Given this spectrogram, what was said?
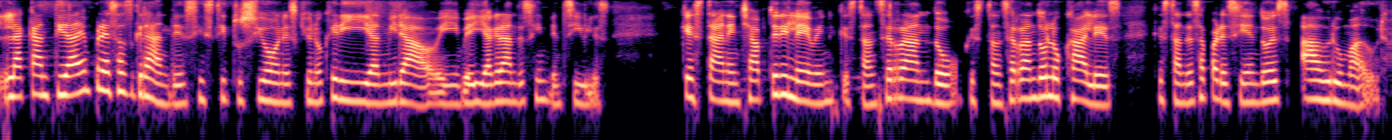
la cantidad de empresas grandes, instituciones que uno quería, admiraba y veía grandes e invencibles, que están en Chapter 11, que están cerrando, que están cerrando locales, que están desapareciendo, es abrumadora.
